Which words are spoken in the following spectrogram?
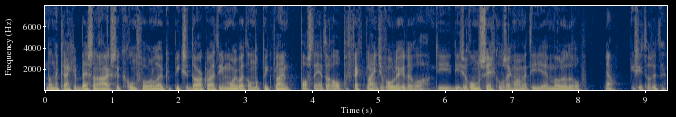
dan krijg je best een aardig stuk grond voor een leuke Piekse Dark Ride. Die mooi bij het Onderpiekplein past. En je hebt daar al een perfect pleintje voor liggen. al- Die, die ronde cirkel, zeg maar, met die eh, molen erop. Ja. Ik zie het wel zitten.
